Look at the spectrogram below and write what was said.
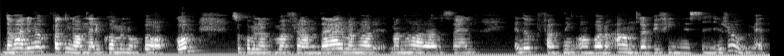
de hade en uppfattning om när det kommer någon bakom så kommer den komma fram där, man har, man har alltså en, en uppfattning om var de andra befinner sig i rummet.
